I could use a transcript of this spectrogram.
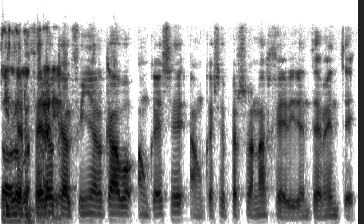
y tercero, que al fin y al cabo, aunque ese, aunque ese personaje evidentemente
